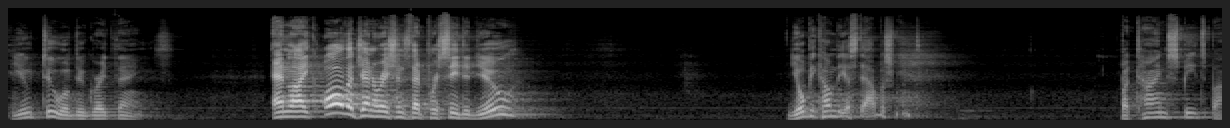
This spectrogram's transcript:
You too will do great things. And like all the generations that preceded you, you'll become the establishment. But time speeds by.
